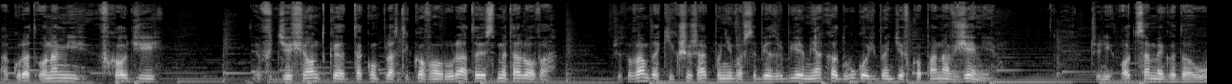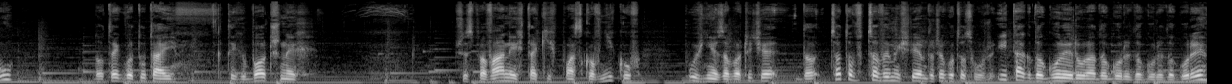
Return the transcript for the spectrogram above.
Akurat ona mi wchodzi w dziesiątkę, taką plastikową rurę, a to jest metalowa. Przyspawałem taki krzyżak, ponieważ sobie zrobiłem, jaka długość będzie wkopana w ziemię. Czyli od samego dołu do tego tutaj tych bocznych przyspawanych takich płaskowników później zobaczycie do, co to co wymyśliłem, do czego to służy. I tak do góry, rura do góry, do góry, do góry.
